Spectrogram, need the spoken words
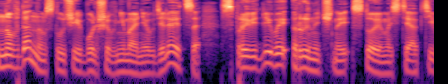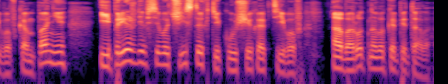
Но в данном случае больше внимания уделяется справедливой рыночной стоимости активов компании и прежде всего чистых текущих активов оборотного капитала.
